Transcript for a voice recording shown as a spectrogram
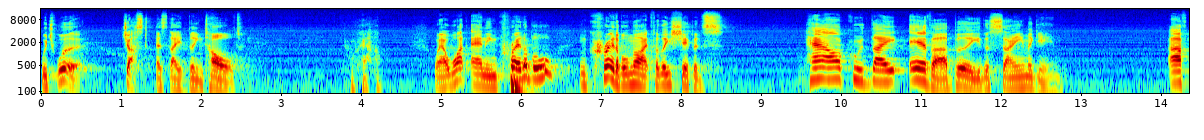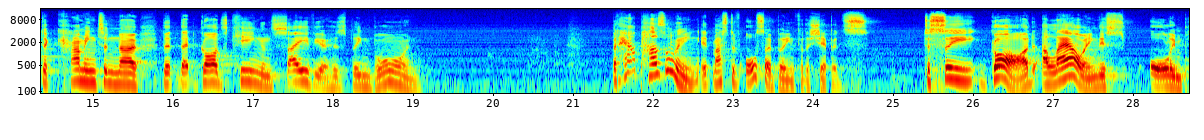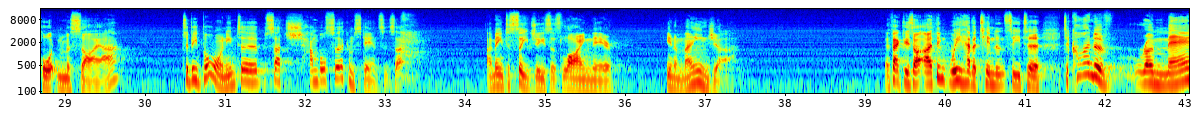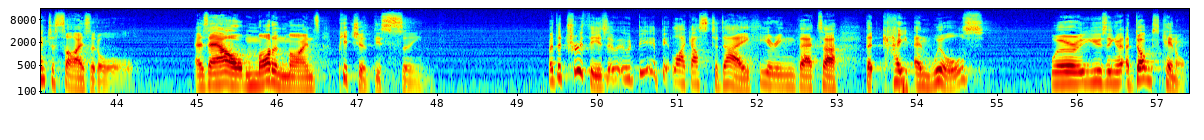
which were just as they'd been told. Wow. Wow, what an incredible, incredible night for these shepherds. How could they ever be the same again? After coming to know that, that God's King and Saviour has been born but how puzzling it must have also been for the shepherds to see God allowing this all important Messiah to be born into such humble circumstances. I mean, to see Jesus lying there in a manger. The fact is, I think we have a tendency to, to kind of romanticize it all as our modern minds picture this scene. But the truth is, it would be a bit like us today hearing that, uh, that Kate and Wills were using a dog's kennel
